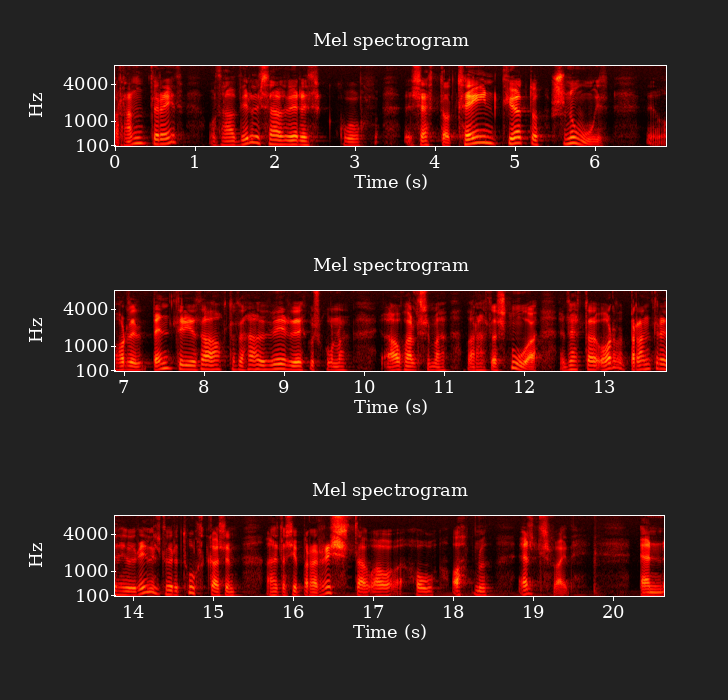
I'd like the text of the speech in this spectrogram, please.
brandreið og það virðist að verið sko, sett á tein, kjött og snúið. Orðið bendir í það átt að það hafi verið eitthvað skona áhald sem var hægt að snúa. En þetta orð brandreið hefur yfirlt verið tólka sem að þetta sé bara rista á, á opnu eldsvæði. En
